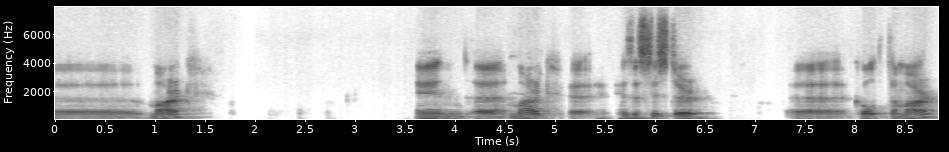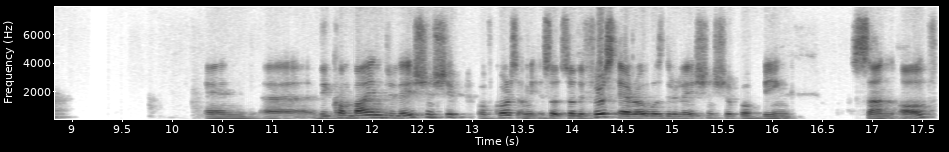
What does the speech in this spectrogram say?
uh, Mark, and Mark has a sister called Tamar, and uh, the combined relationship of course i mean so, so the first arrow was the relationship of being son of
